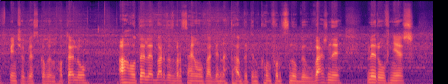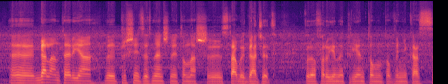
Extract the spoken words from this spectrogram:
w pięciogwiazdkowym hotelu. A hotele bardzo zwracają uwagę na to, aby ten komfort snu był ważny. My również. E, Galanteria, y, prysznic zewnętrzny to nasz stały gadżet, który oferujemy klientom. To wynika z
